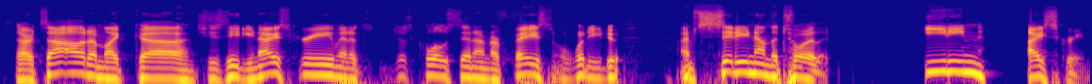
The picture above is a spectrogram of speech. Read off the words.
starts out. I'm like, uh, she's eating ice cream and it's just close in on her face. What do you do? I'm sitting on the toilet eating ice cream.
